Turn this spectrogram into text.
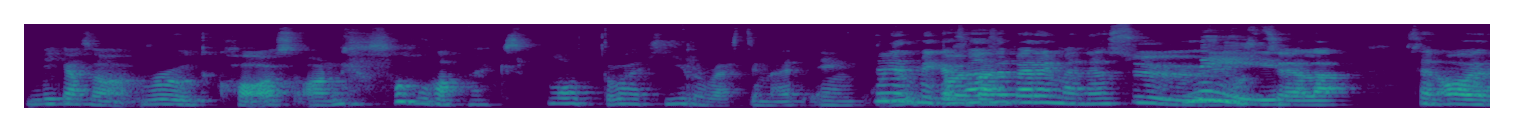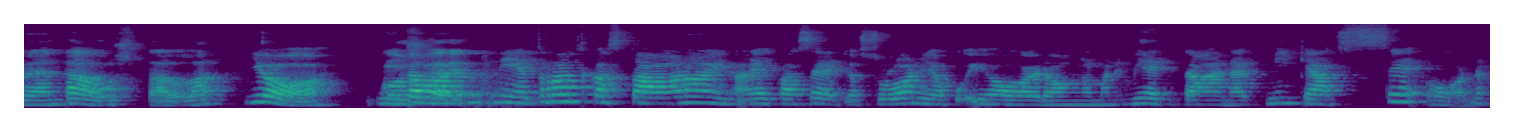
mikä se on, root cause on suomeksi. Mulle tulee hirveästi näitä enkkujuttuja. Niin, mikä se on se perimmäinen syy niin. just siellä sen oireen taustalla. Joo, niin, Koska... niin että ratkaistaan aina eka se, että jos sulla on joku ihohoidon ongelma, niin mietitään aina, että mikä se on.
